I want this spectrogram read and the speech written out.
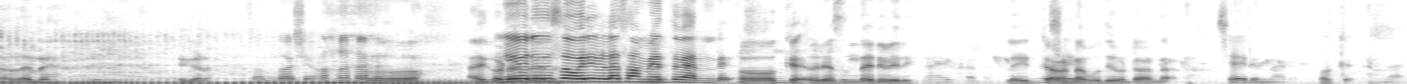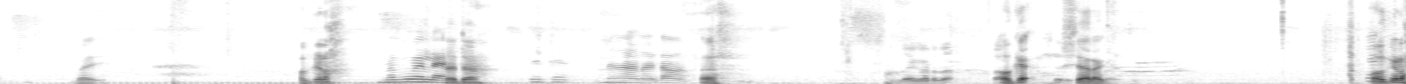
അതന്നെ. സന്തോഷം. ഓ ആയിക്കോട്ടെ. ഒരു ദിവസം ഓരിള്ള സമയത്ത് വരണ്ട്. ഓക്കെ ഒരു ദിവസം എന്തായാലും വരി. ലേറ്റ് ആവണ്ട ബുദ്ധിമുട്ടാവണ്ട. ശരി ഓക്കെ. ബൈ. ഓക്കെടാ. എന്നാ പോവല്ലേ? ടാറ്റാ. ഇന്ന് കാണാം കേട്ടോ എന്നാ കിടന്നാ ഓക്കെ ഷെയറാക്കി ഓക്കെടാ.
